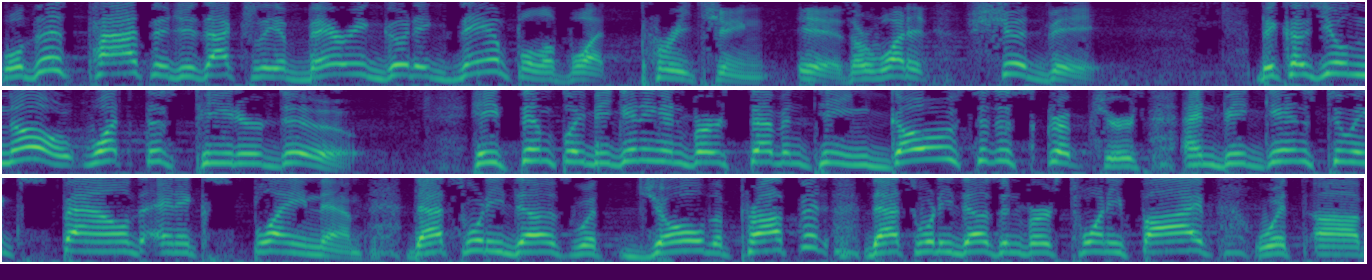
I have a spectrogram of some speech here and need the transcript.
Well, this passage is actually a very good example of what preaching is, or what it should be. Because you'll know what does Peter do? He simply, beginning in verse 17, goes to the scriptures and begins to expound and explain them. That's what he does with Joel the prophet. That's what he does in verse 25 with, uh,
